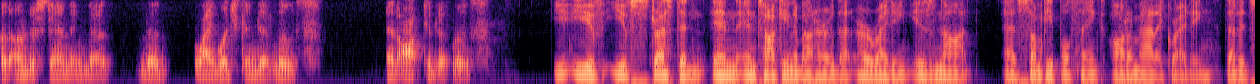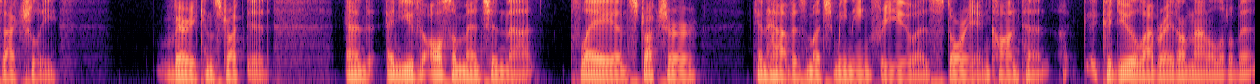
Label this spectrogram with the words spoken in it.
but understanding that, that language can get loose and ought to get loose you, have you've stressed in, in in talking about her that her writing is not as some people think automatic writing that it's actually very constructed. And and you've also mentioned that play and structure can have as much meaning for you as story and content. Uh, could you elaborate on that a little bit?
